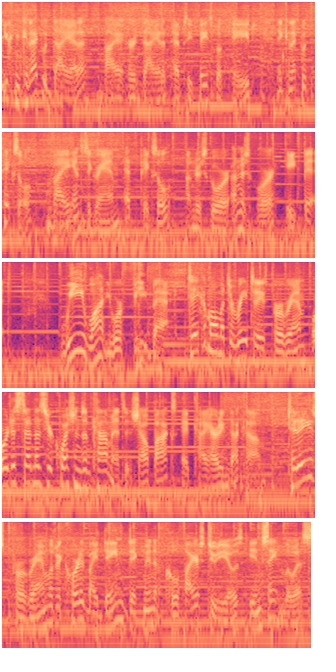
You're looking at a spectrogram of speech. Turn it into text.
You can connect with Dieta via her Dieta Pepsi Facebook page and connect with Pixel via Instagram at pixel underscore underscore 8-bit. We want your feedback. Take a moment to rate today's program or just send us your questions and comments at shoutbox at kaiharding.com. Today's program was recorded by Dane Dickman of Coolfire Studios in St. Louis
